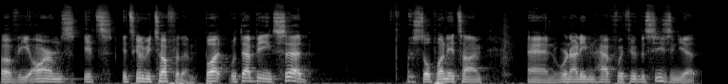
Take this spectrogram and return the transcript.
of the arms, it's it's going to be tough for them. But with that being said, there's still plenty of time and we're not even halfway through the season yet.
